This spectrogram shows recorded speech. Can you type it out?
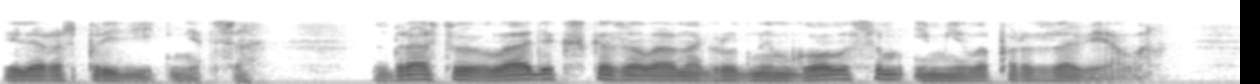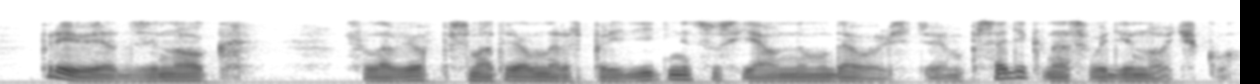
или распорядительница. «Здравствуй, Владик», — сказала она грудным голосом и мило порозовела. «Привет, Зинок». Соловьев посмотрел на распорядительницу с явным удовольствием. «Посади-ка нас в одиночку.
